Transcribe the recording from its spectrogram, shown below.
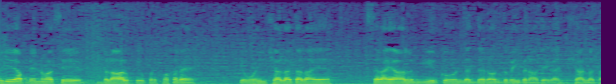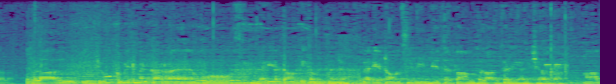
मुझे अपने नवासे बलाल के ऊपर फख्र है कि वो इन ताला सराया आलमगीर को लंदन और दुबई बना देगा इन ताला। बलाल जो कमिटमेंट कर रहा है, वो बैरिया टाउन की कमिटमेंट है। बैरिया टाउन से भी बेहतर काम बलाल करेगा इन आप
